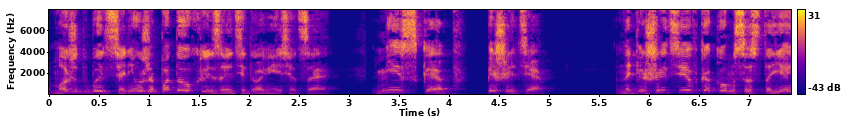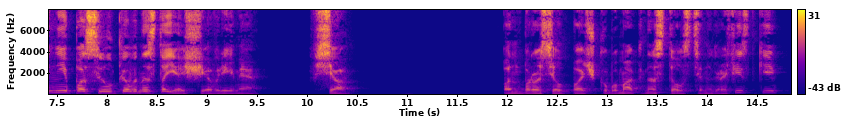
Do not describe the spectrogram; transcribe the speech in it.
Может быть, они уже подохли за эти два месяца. Мисс Кэп, пишите. Напишите, в каком состоянии посылка в настоящее время. Все». Он бросил пачку бумаг на стол стенографистки,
